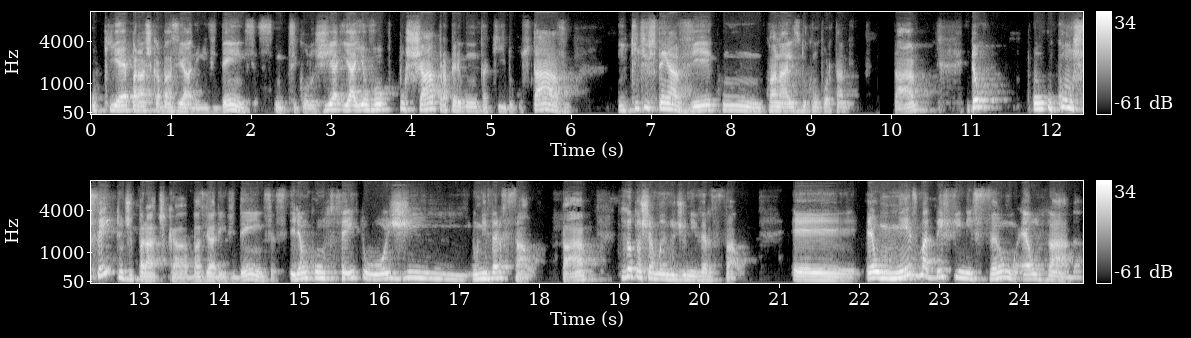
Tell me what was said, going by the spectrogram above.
o que é prática baseada em evidências, em psicologia, e aí eu vou puxar para a pergunta aqui do Gustavo, e o que, que, isso tem a ver com, com a análise do comportamento, tá? Então, o, o, conceito de prática baseada em evidências, ele é um conceito hoje universal, tá? O que eu estou chamando de universal? É, é a mesma definição é usada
